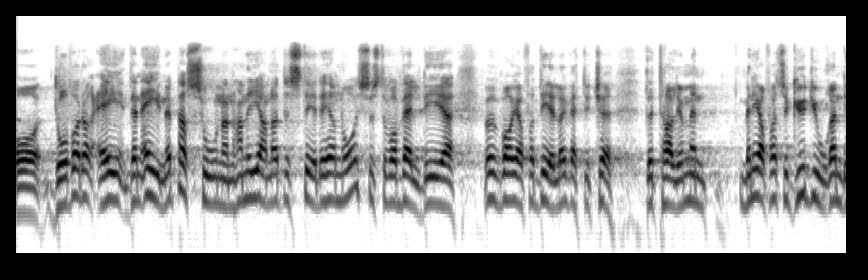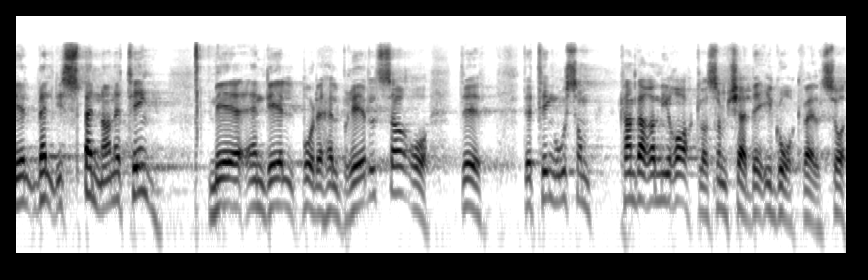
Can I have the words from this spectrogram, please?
Og da var en, Den ene personen han er gjerne til stede her nå. Jeg synes det var veldig, eh, det var dele, Jeg vet ikke detaljer, men, men i alle fall så Gud gjorde en del veldig spennende ting med en del både helbredelser og det, det er ting som kan være mirakler som skjedde i går kveld. Så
